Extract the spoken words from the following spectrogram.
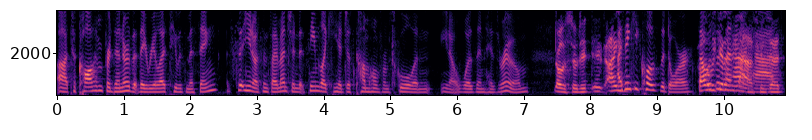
uh, to call him for dinner that they realized he was missing. So, you know, since I mentioned, it seemed like he had just come home from school and you know was in his room. Oh, so did it, I? I think he closed the door. That I was was the gonna sense ask. I had. Is that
